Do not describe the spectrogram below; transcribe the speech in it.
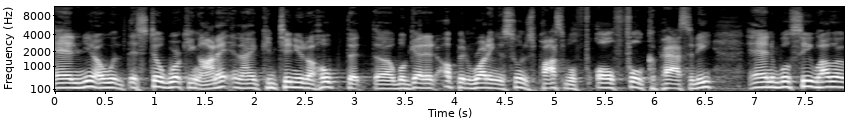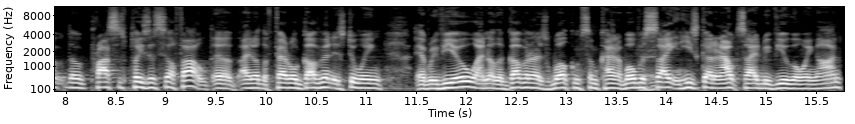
And, you know, they're still working on it, and I continue to hope that uh, we'll get it up and running as soon as possible, all full capacity. And we'll see how the, the process plays itself out. Uh, I know the federal government is doing a review. I know the governor has welcomed some kind of oversight, right. and he's got an outside review going on.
